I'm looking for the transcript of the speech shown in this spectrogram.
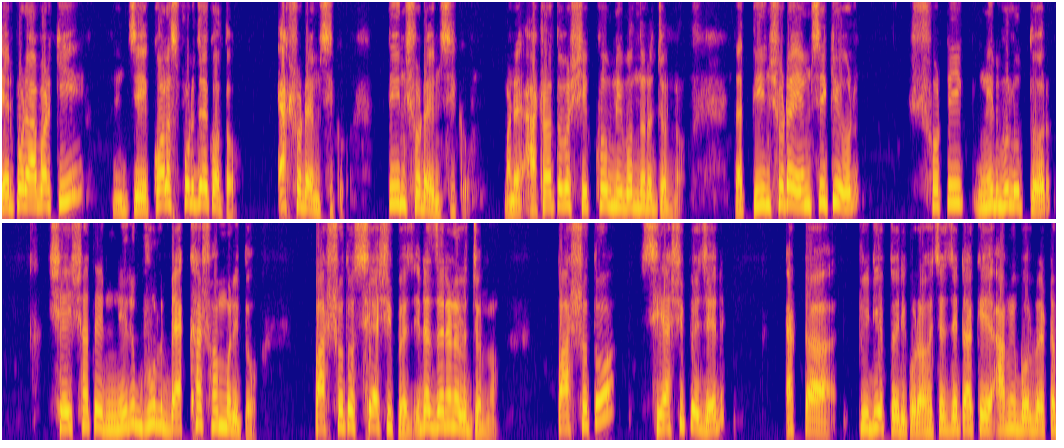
এরপরে আবার কি? যে কলেজ পর্যায়ে কত? একশোটা এমসিকিউ তিনশোটা এমসিকিউ মানে আঠারোতম শিক্ষক নিবন্ধনের জন্য। তা তিনশোটা এমসিকিউর সঠিক নির্ভুল উত্তর, সেই সাথে নির্ভুল ব্যাখ্যা সম্বলিত পাঁচশত ছিয়াশি পেজ এটা জেনারেলের জন্য। পাঁচশত ছিয়াশি পেজের একটা পিডিএফ তৈরি করা হয়েছে, যেটাকে আমি বলব একটা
